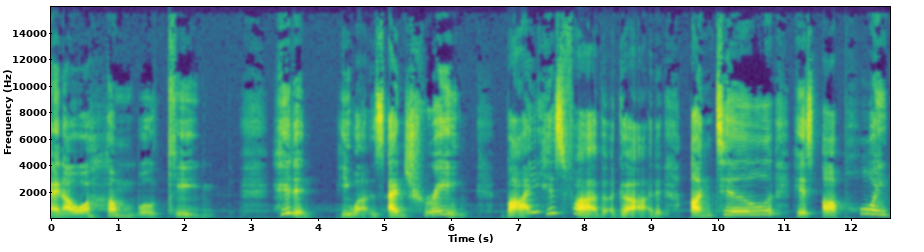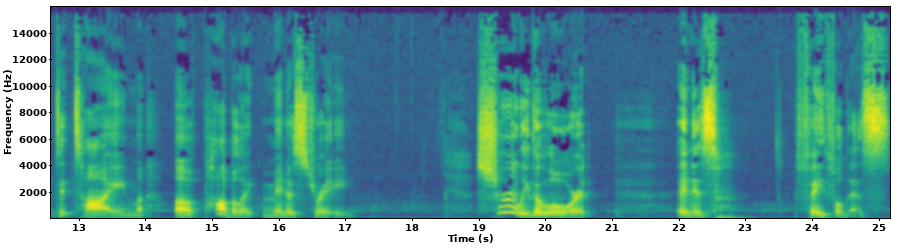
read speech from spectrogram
and our humble King. Hidden he was and trained by his Father God until his appointed time of public ministry. Surely the Lord, in his faithfulness,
